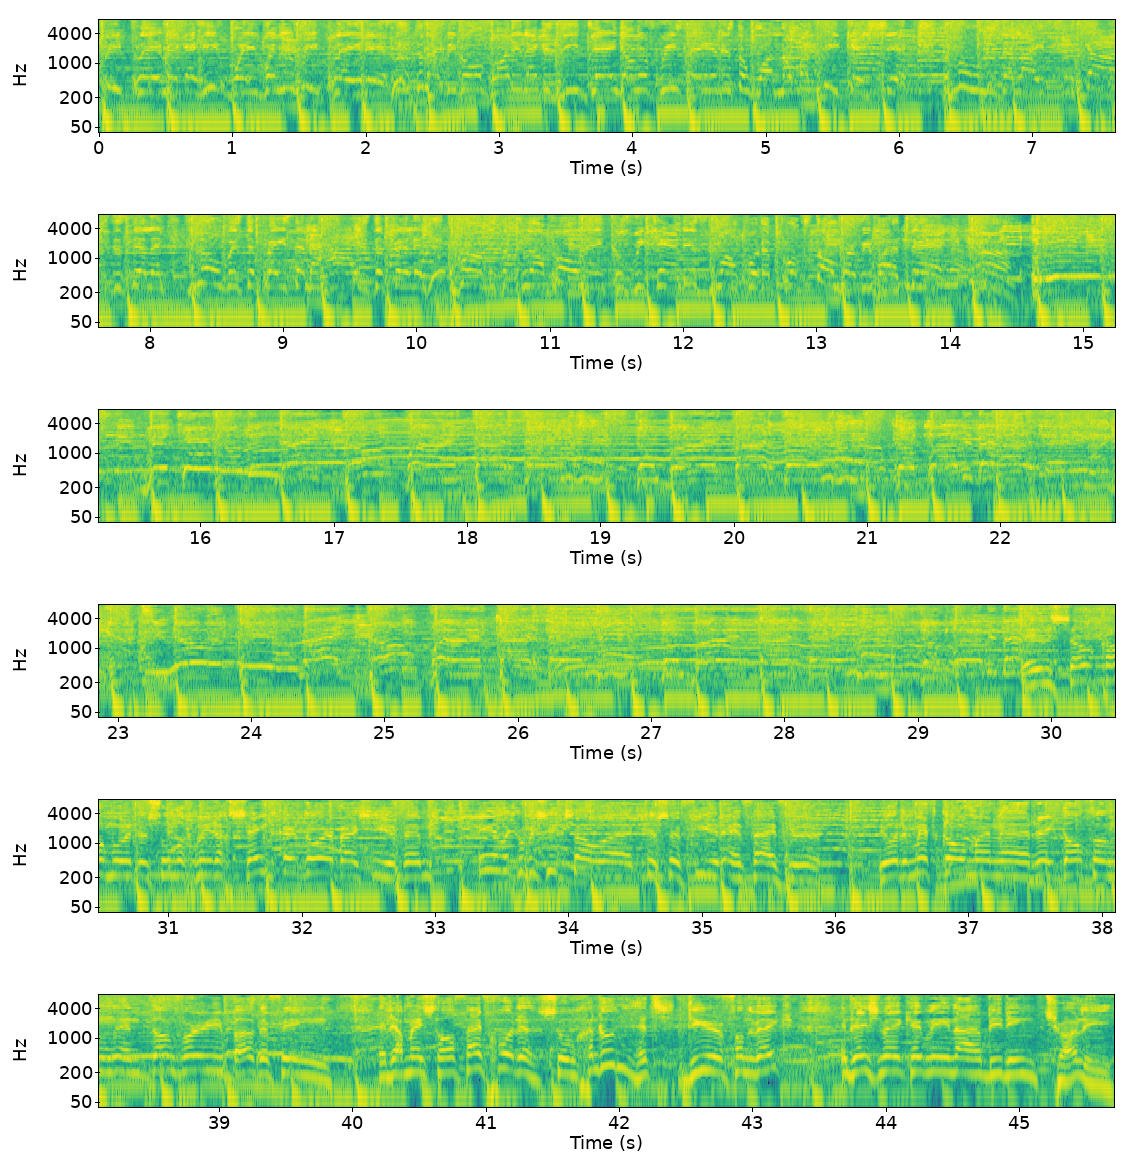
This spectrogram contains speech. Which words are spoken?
zondagmiddag zeker door bij CFM. Heerlijke muziek zo uh, tussen 4 en 5 uur. Jorden met uh, Ray Dalton en Don't Worry About Thing. En daarmee is het half 5 geworden. Zullen we gaan doen? Het dier van de week. En deze week hebben we in de aanbieding Charlie.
